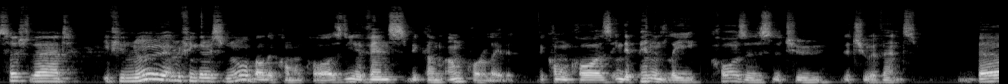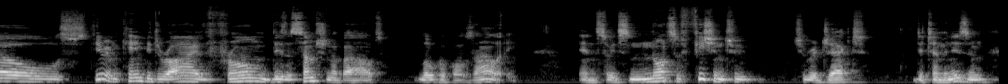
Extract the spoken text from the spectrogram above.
such that if you know everything there is to know about the common cause, the events become uncorrelated. The common cause independently causes the two, the two events. Bell's theorem can be derived from this assumption about local causality. And so it's not sufficient to, to reject determinism,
